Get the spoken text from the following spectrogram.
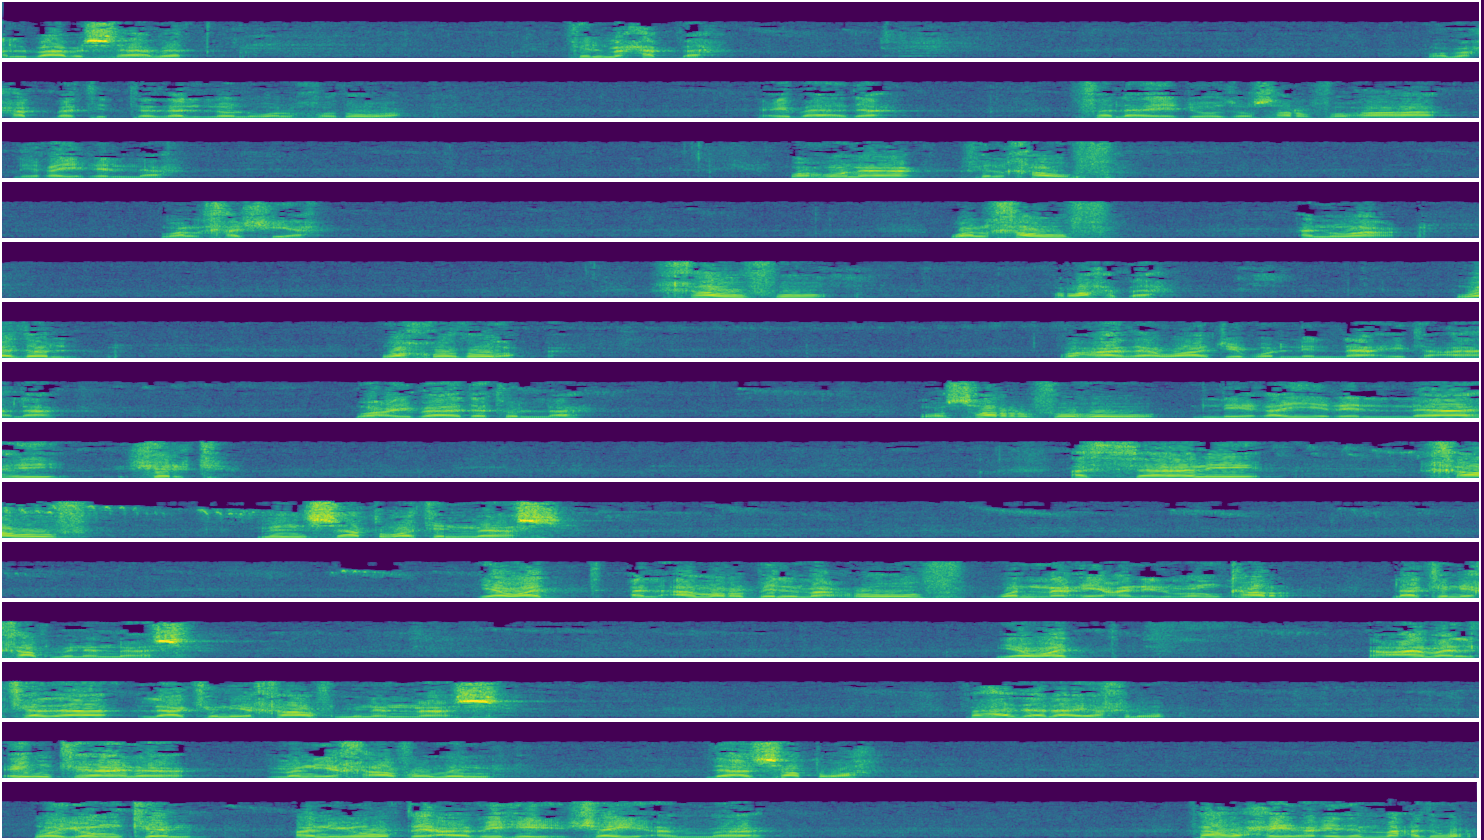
الباب السابق في المحبة ومحبة التذلل والخضوع. عبادة فلا يجوز صرفها لغير الله. وهنا في الخوف والخشية. والخوف أنواع. خوف رهبة وذل وخضوع. وهذا واجب لله تعالى وعبادة له وصرفه لغير الله شرك. الثاني خوف من سطوة الناس. يود الأمر بالمعروف والنهي عن المنكر لكن يخاف من الناس. يود عمل كذا لكن يخاف من الناس. فهذا لا يخلو. إن كان من يخاف منه ذا سطوة ويمكن أن يوقع به شيئا ما فهو حينئذ معذور.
